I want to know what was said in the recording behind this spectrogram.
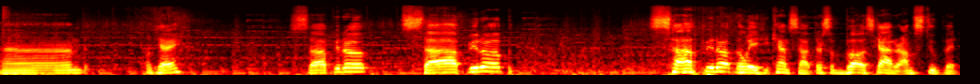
And... Okay. Sap it up. Sap it up. Sap it up. No, wait, he can't sap. There's a scatter. I'm stupid.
